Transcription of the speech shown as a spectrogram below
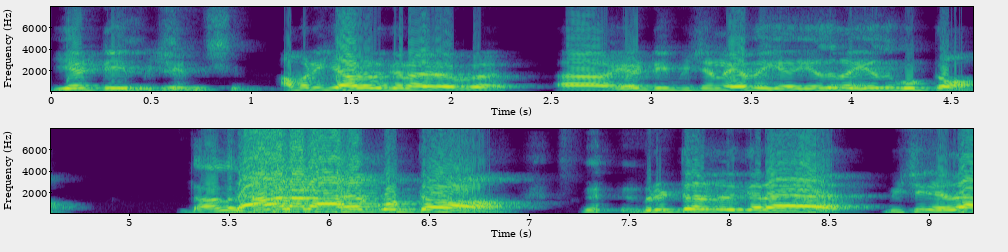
ஏடிஎம் மிஷின் அமெரிக்காவில் இருக்கிற ஏடிஎம் மிஷின்ல எது எதுல எது கொட்டும் டாலராக கொட்டும். பிரிட்டன்ல இருக்கிற மிஷின் எதா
